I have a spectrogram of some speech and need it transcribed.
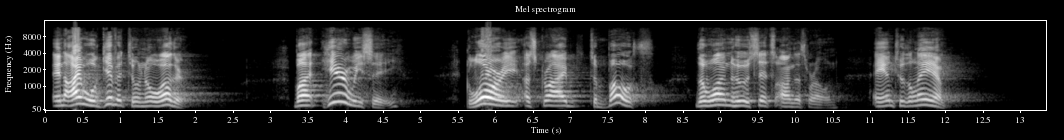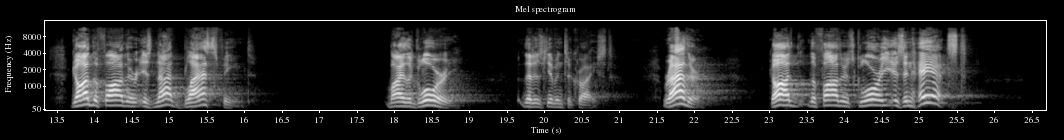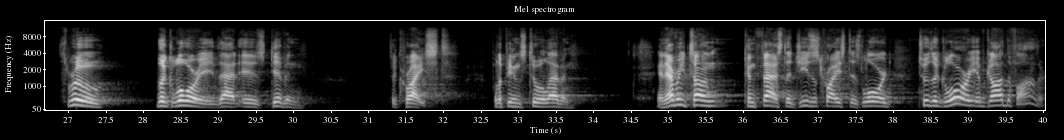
and I will give it to no other. But here we see glory ascribed to both the one who sits on the throne and to the Lamb. God the Father is not blasphemed by the glory that is given to Christ. Rather, God the Father's glory is enhanced through the glory that is given to Christ. Philippians 2:11 and every tongue confess that Jesus Christ is Lord to the glory of God the Father.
